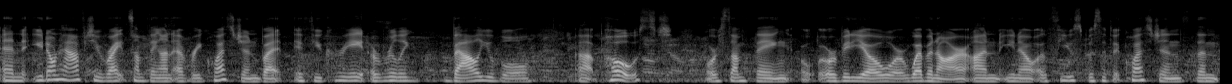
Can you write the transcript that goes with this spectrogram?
and you don't have to write something on every question, but if you create a really valuable uh, post or something or video or webinar on you know a few specific questions then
